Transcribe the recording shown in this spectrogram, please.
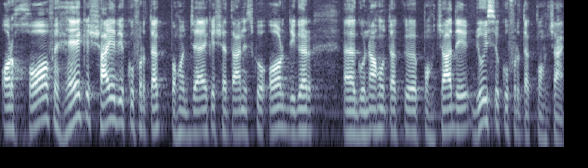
اور خوف ہے کہ شاید یہ کفر تک پہنچ جائے کہ شیطان اس کو اور دیگر گناہوں تک پہنچا دے جو اس سے کفر تک پہنچائیں۔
